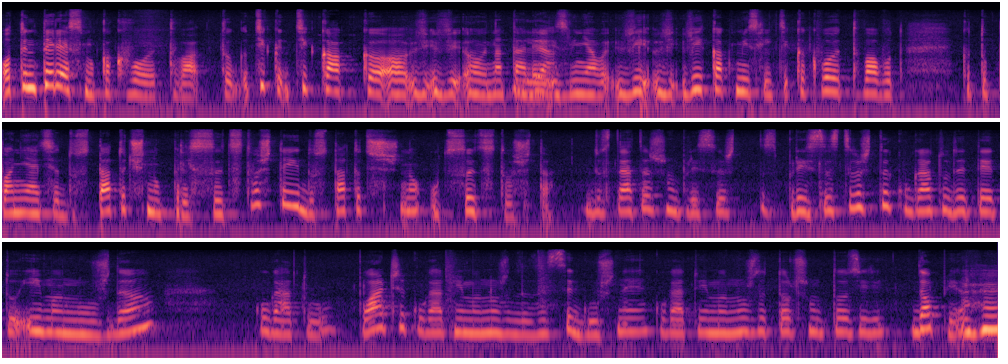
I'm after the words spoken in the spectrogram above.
От интересно какво е това. Ти, ти как, а, ви, ви, а, Наталия, Да. извинявай, ви, ви, вие как мислите, какво е това вот, като понятие достатъчно присъстваща и достатъчно отсъстваща? Достатъчно присъщ... присъстваща, когато детето има нужда, когато плаче, когато има нужда да се гушне, когато има нужда точно този допир. Мгм.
